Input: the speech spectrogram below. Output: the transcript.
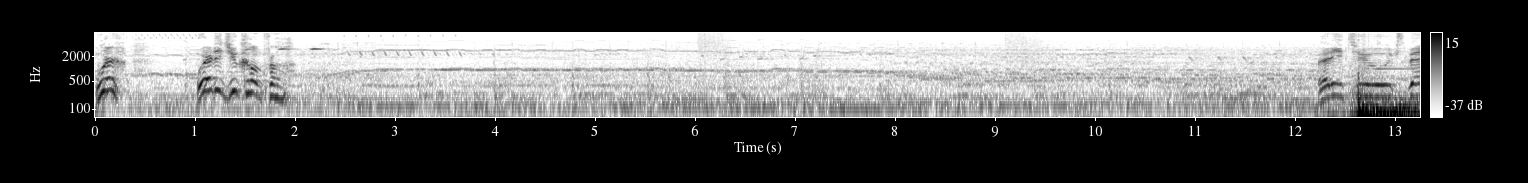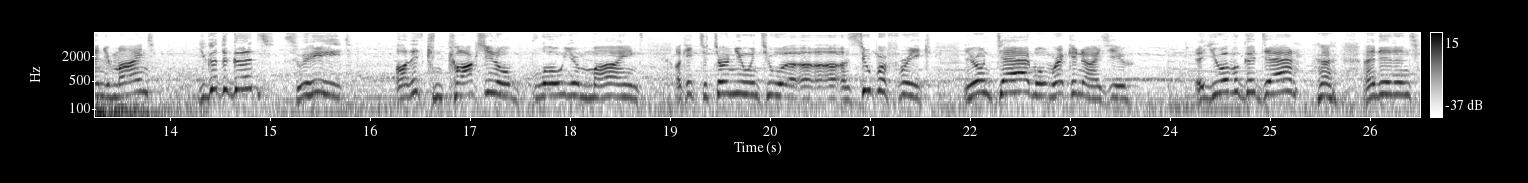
Where... Where did you come from? Ready to expand your mind? You got the goods? Sweet. Oh, this concoction will blow your mind. Okay, to turn you into a, a, a super freak. Your own dad won't recognize you. Uh, You have a good dad? I didn't.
